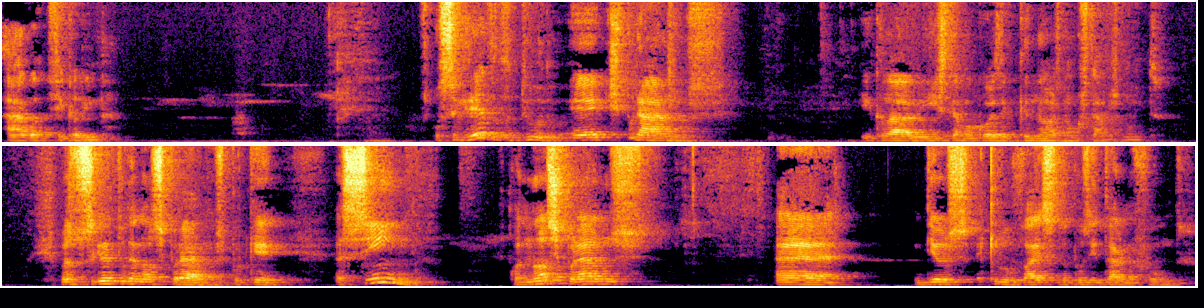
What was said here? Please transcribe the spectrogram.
a água fica limpa. O segredo de tudo é esperarmos. E claro, isto é uma coisa que nós não gostamos muito. Mas o segredo de tudo é nós esperarmos, porque assim, quando nós esperarmos, uh, Deus, aquilo vai se depositar no fundo.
